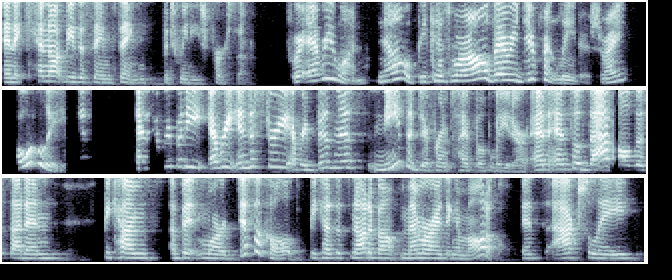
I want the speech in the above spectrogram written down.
And it cannot be the same thing between each person. For everyone. No, because we're all very different leaders, right? Totally. And everybody, every industry, every business needs a different type of leader. And, and so that all of a sudden becomes a bit more difficult because it's not about memorizing a model. It's actually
